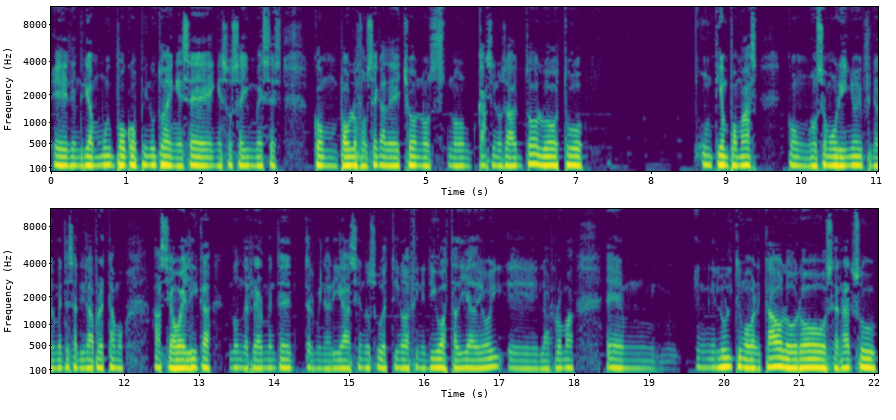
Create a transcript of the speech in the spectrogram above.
eh, tendría muy pocos minutos en ese en esos seis meses con Pablo Fonseca. De hecho, nos, no, casi no se adaptó. Luego estuvo un tiempo más con José Mourinho y finalmente salir a préstamo hacia Bélgica, donde realmente terminaría siendo su destino definitivo hasta el día de hoy. Eh, la Roma em, en el último mercado logró cerrar su,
